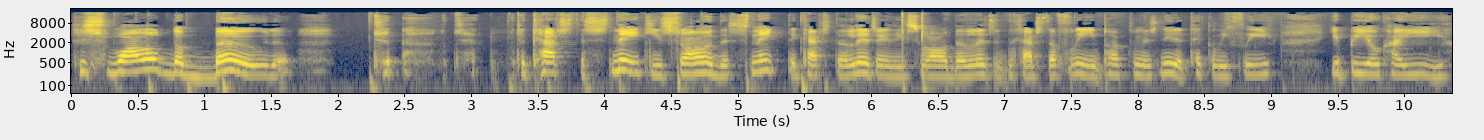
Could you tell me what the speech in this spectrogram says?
he swallowed the boat to, to, to catch the snake. He swallowed the snake to catch the lizard. He swallowed the lizard to catch the flea. He plucked from his knee to tickly flea. Yippee yo ki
